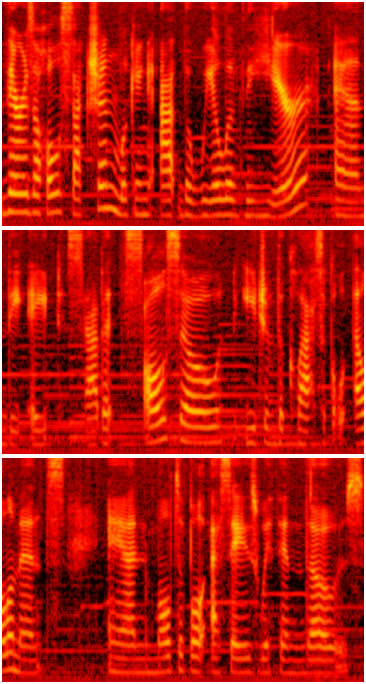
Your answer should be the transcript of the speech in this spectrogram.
There is a whole section looking at the Wheel of the Year and the eight Sabbats, also each of the classical elements and multiple essays within those.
